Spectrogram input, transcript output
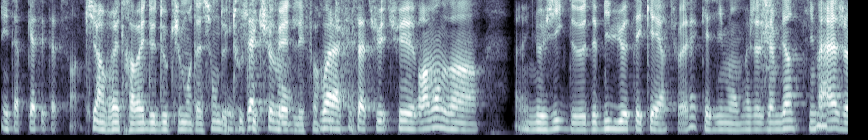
étape 4, étape 5. Qui est un vrai travail de documentation de tout ce que tu fais, de l'effort. Voilà, c'est ça. Tu es, tu es vraiment dans un, une logique de, de bibliothécaire, tu vois, quasiment. Moi, j'aime bien cette image.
